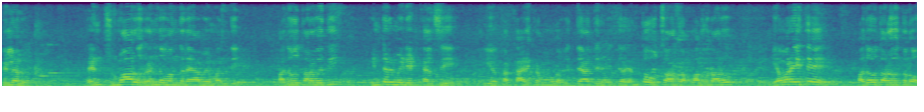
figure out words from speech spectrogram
పిల్లలు రెండు సుమారు రెండు వందల యాభై మంది పదవ తరగతి ఇంటర్మీడియట్ కలిసి ఈ యొక్క కార్యక్రమంలో విద్యార్థిని విద్యార్థి ఎంతో ఉత్సాహంగా పాల్గొన్నారు. ఎవరైతే పదవ తరగతిలో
